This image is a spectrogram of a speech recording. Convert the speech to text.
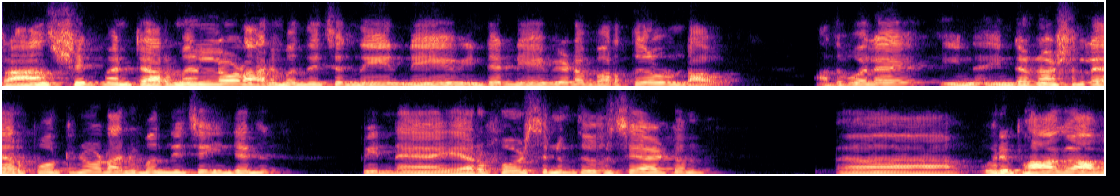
ട്രാൻസ്ഷിപ്മെന്റ് ടെർമിനലിനോടനുബന്ധിച്ച് ഇന്ത്യൻ നേവിയുടെ ബർത്തുകൾ ഉണ്ടാവും. അതുപോലെ ഇന്റർനാഷണൽ എയർപോർട്ടിനോടനുബന്ധിച്ച് ഇന്ത്യൻ പിന്നെ എയർഫോഴ്സിനും തീർച്ചയായിട്ടും ഒരു ഭാഗം അവ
